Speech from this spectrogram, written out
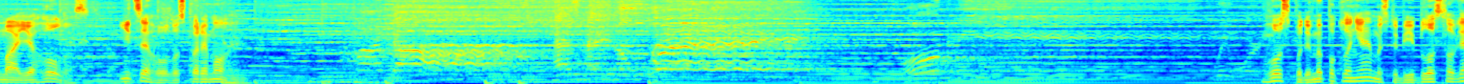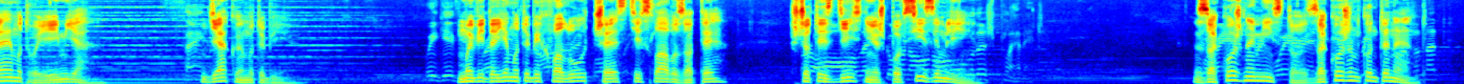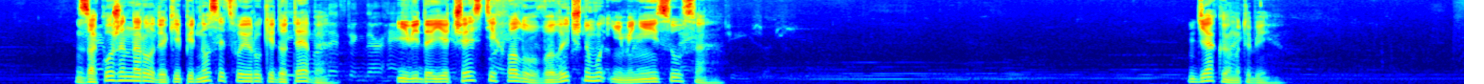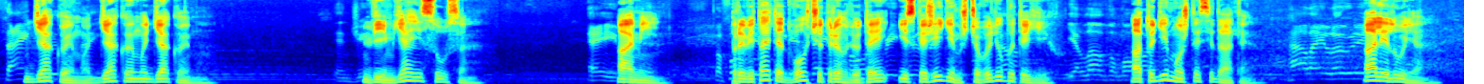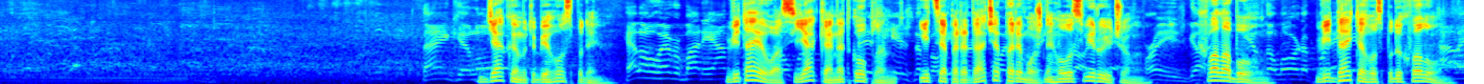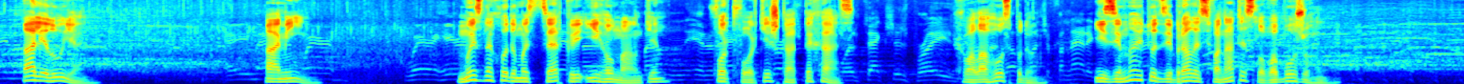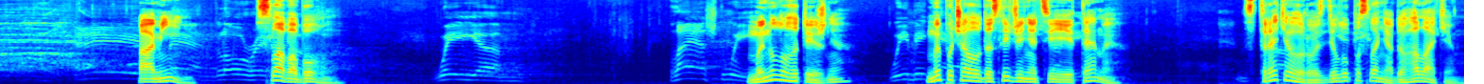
має голос, і це голос перемоги. Господи, ми поклоняємось Тобі і благословляємо Твоє ім'я. Дякуємо Тобі. Ми віддаємо Тобі хвалу, честь і славу за те, що Ти здійснюєш по всій землі, за кожне місто, за кожен континент, за кожен народ, який підносить свої руки до Тебе і віддає честь і хвалу величному імені Ісуса. Дякуємо Тобі. Дякуємо, дякуємо, дякуємо. В ім'я Ісуса. Амінь. Привітайте двох чи трьох людей і скажіть їм, що ви любите їх. А тоді можете сідати. Алілуя! Дякуємо тобі, Господи. Вітаю вас, я Кеннет Копленд, і це передача Переможний голос віруючого. Хвала Богу. Віддайте Господу хвалу. Алілуя! Амінь. Ми знаходимося в церкві Eagle Mountain, Форт Форті, штат Техас. Хвала Господу. І зі мною тут зібрались фанати Слова Божого. Амінь. Слава Богу. Минулого тижня ми почали дослідження цієї теми з третього розділу послання до Галатів.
